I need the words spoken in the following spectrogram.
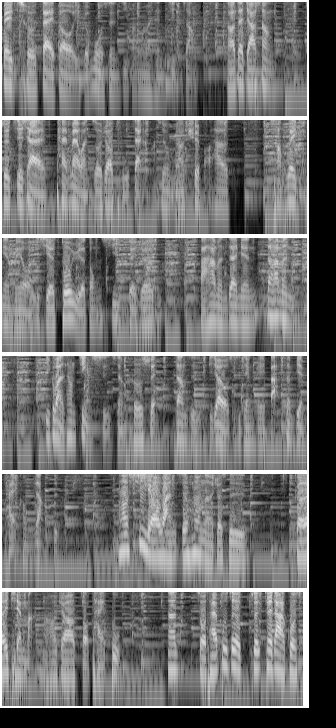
被车载到一个陌生的地方，会很紧张。然后再加上，就接下来拍卖完之后就要屠宰了嘛，所以我们要确保它的肠胃里面没有一些多余的东西，所以就把他们在那边让他们。一个晚上进食，只能喝水，这样子比较有时间可以把粪便排空，这样子。然后细流完之后呢，就是隔了一天嘛，然后就要走台步。那走台步这个最最大的过程，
